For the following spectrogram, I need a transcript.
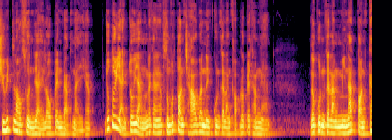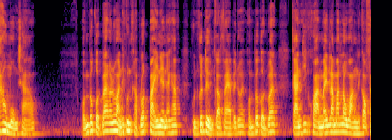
ชีวิตเราส่วนใหญ่เราเป็นแบบไหนครับ ยกตัวอย่างตัวอย่างแล้วกันครับ สมมติตอนเช้าวันหนึ่งคุณกำลังขับรถไปทำงาน แล้วคุณกำลังมีนัดตอน9ก้าโมงเช้าผลปรากฏว่าระหว่างที่คุณขับรถไปเนี่ยนะครับคุณก็ดื่มกาแฟไปด้วย ผลปรากฏว่าการที่ความไม่ระมัดระวังในกาแฟ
